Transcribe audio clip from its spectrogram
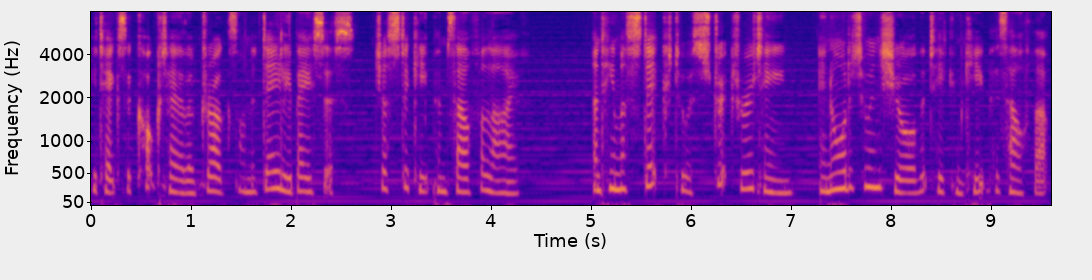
He takes a cocktail of drugs on a daily basis just to keep himself alive, and he must stick to a strict routine in order to ensure that he can keep his health up.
